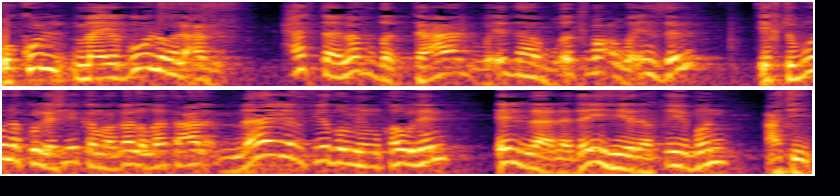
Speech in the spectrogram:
وكل ما يقوله العبد حتى لفظة تعال واذهب واطلع وانزل يكتبون كل شيء كما قال الله تعالى ما يلفظ من قول إلا لديه رقيب عتيد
